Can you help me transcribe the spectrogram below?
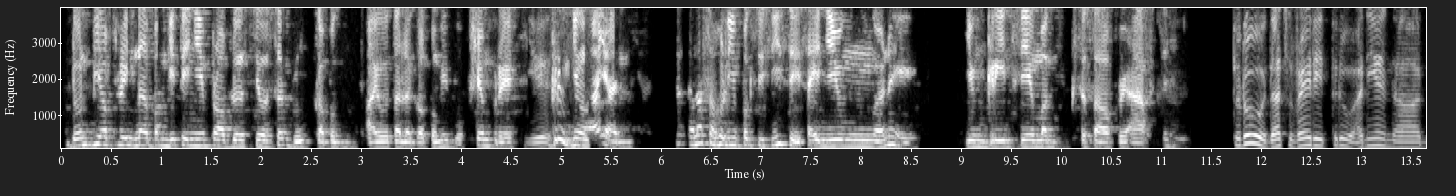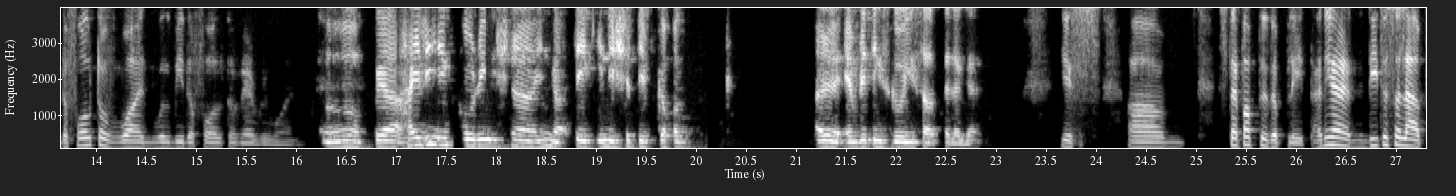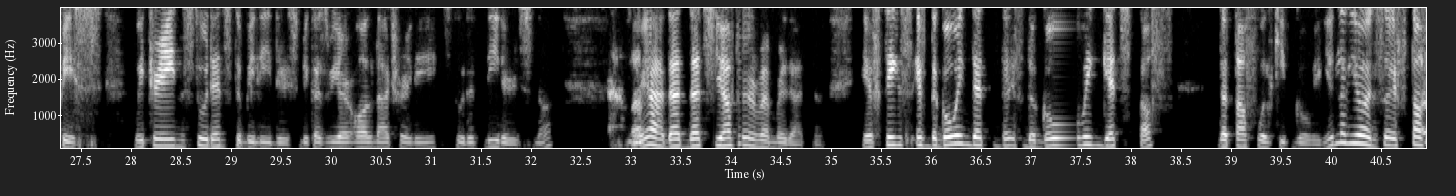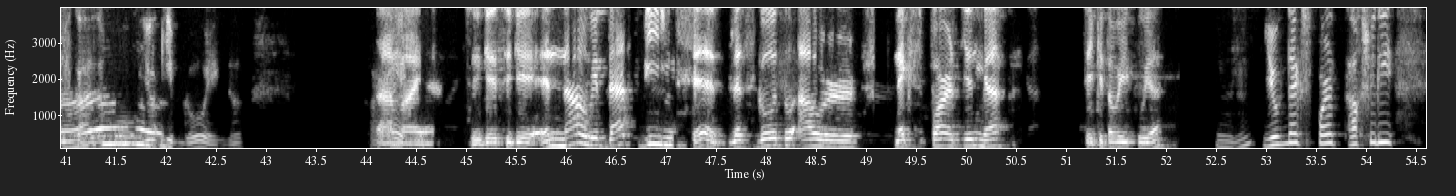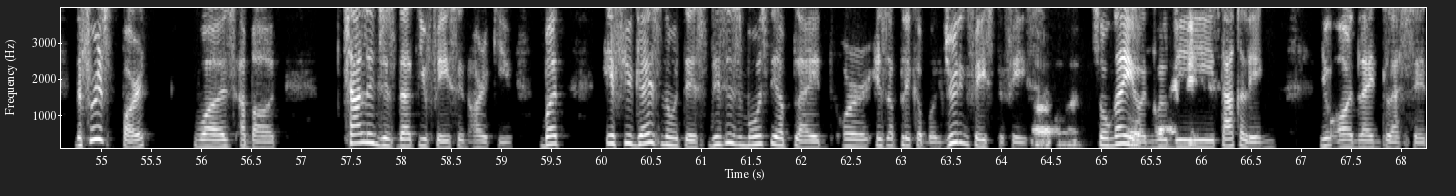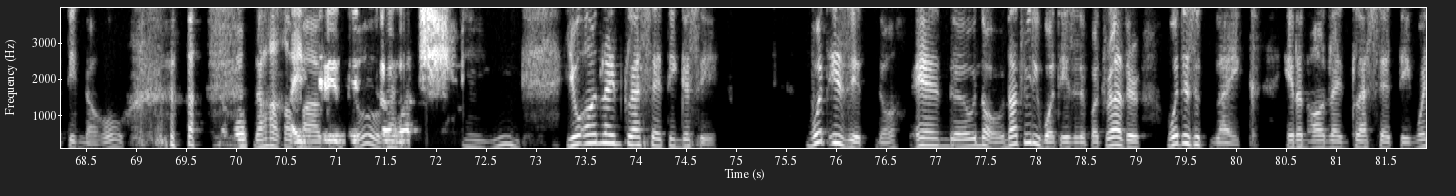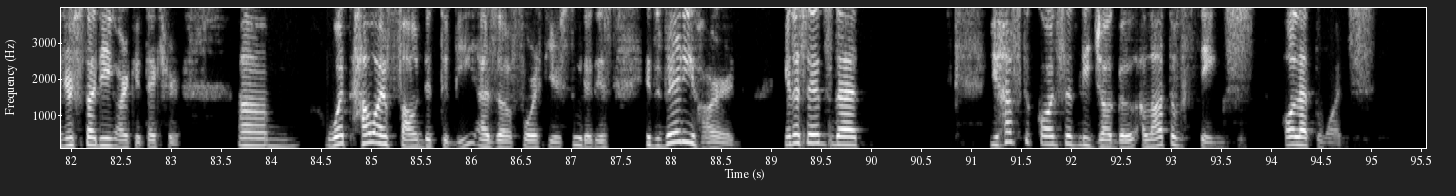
don't be afraid na banggitin niyo yung problems niyo sa group kapag ayaw talaga kumibok. Siyempre, Yes. group niyo nga yan. Nasa huli yung pagsisisi. Sa inyo yung, ano eh, yung grades niyo mag-suffer after. True, that's very true. Ano yan, uh, the fault of one will be the fault of everyone. Oo. Kaya highly encourage na, yun nga, take initiative kapag ano, everything's going south talaga. Yes, um, step up to the plate. Ano yan, dito sa Lapis, we train students to be leaders because we are all naturally student leaders, no? So yeah, that that's you have to remember that. No? If things, if the going that if the going gets tough, the tough will keep going. Yun lang yun. So if tough ka, alam mo, Ah. you'll keep going, no? Tama yan. Sige, sige. And now, with that being said, let's go to our next part. Yun nga. Take it away, kuya. Mhm. Yung next part, actually, the first part was about challenges that you face in Archie. But if you guys notice, this is mostly applied or is applicable during face-to-face. Oo nga. so ngayon, oo, we'll be tackling yung online class setting na I Nakakapagod dread it to. so much. Mhm. Yung online class setting kasi, what is it, no? And uh, no, not really what is it, but rather, what is it like in an online class setting when you're studying architecture? Um, what how I found it to be as a fourth year student is it's very hard in a sense that you have to constantly juggle a lot of things all at once.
